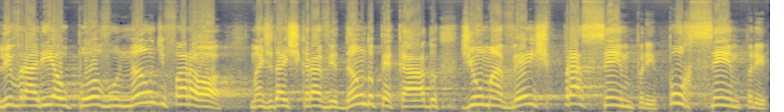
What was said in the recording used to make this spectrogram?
livraria o povo não de Faraó, mas da escravidão do pecado, de uma vez para sempre, por sempre,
